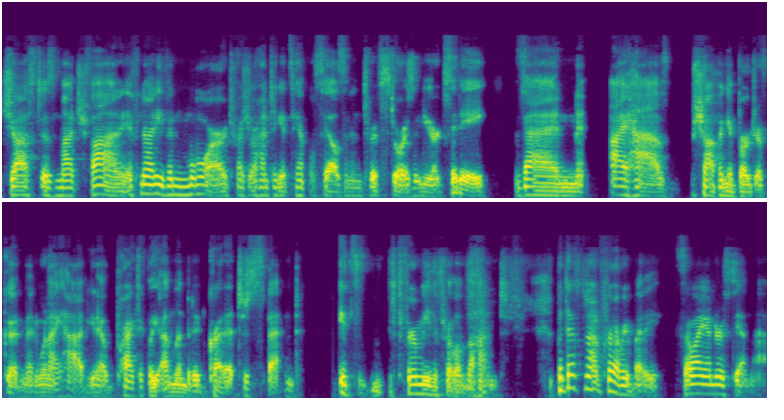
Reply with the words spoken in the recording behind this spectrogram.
just as much fun, if not even more, treasure hunting at sample sales and in thrift stores in New York City than I have shopping at Bergdorf Goodman when I had, you know, practically unlimited credit to spend it's for me the thrill of the hunt. But that's not for everybody. So I understand that.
